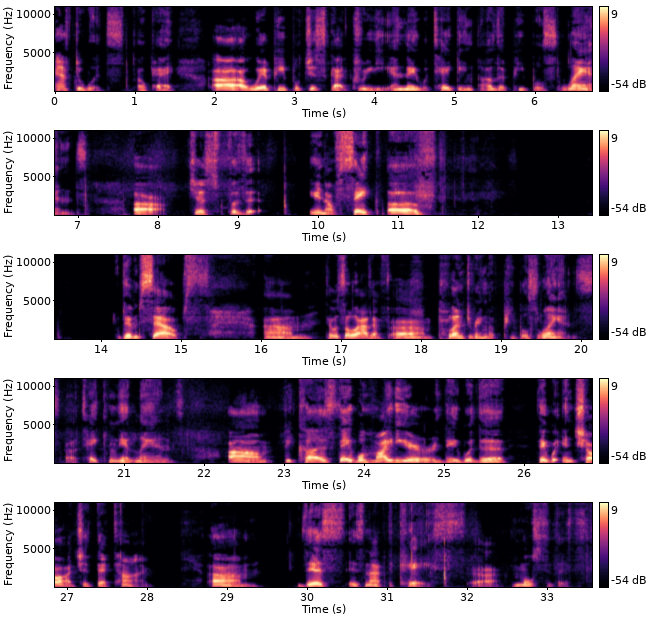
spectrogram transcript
afterwards, okay? Uh, where people just got greedy and they were taking other people's lands uh, just for the, you know, sake of themselves. Um, there was a lot of um, plundering of people's lands, uh, taking their lands, um, because they were mightier and they were the they were in charge at that time. Um, this is not the case. Uh, most of this,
